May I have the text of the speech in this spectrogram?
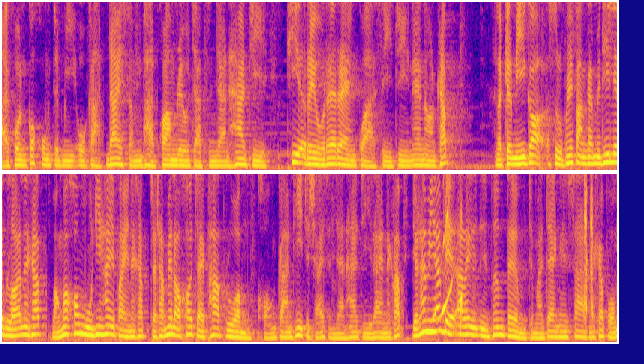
ลาย ๆ คนก็คงจะมีโอกาสได้สัมผัสความเร็วจากสัญญาณ 5G ที่เร็วและแรงกว่า 4G แน่นอนครับ และคลิปนี้ก็สรุปให้ฟังกันเป็นที่เรียบร้อยนะครับ หวังว่าข้อมูลที่ให้ไปนะครับ จะทำให้เราเข้าใจภาพรวมของการที่จะใช้สัญญาณ 5G ได้นะครับ เดี๋ยวถ้ามีอัปเดตอะไรอื่นๆเพิ่มเติมจะมาแจ้งให้ทราบนะครับผม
